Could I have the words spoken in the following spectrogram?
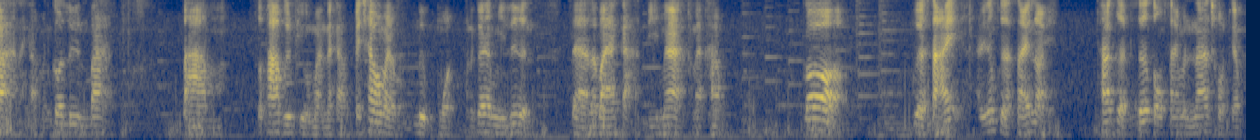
บ้างนะครับ มันก็ลื่นบ้าง ตามสภาพพื้นผิวมันนะครับไม่ใช่ว่ามันหนึบหมดมันก็จะมีลื่น แต่ระบายอากาศดีมากนะครับ ก็เผื่อไซส์อันนี้ต้องเผื่อไซส์หน่อย ถ้าเกิดเลือกตรงไซส์มันน่าชนครับ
